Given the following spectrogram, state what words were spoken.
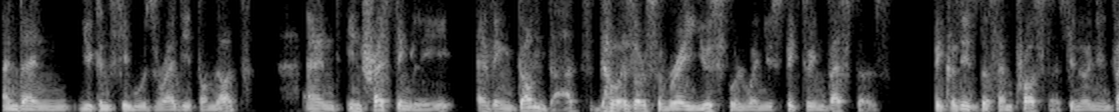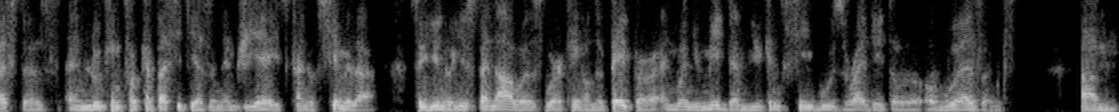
and then you can see who's read it or not. And interestingly having done that that was also very useful when you speak to investors because it's the same process. You know in investors and looking for capacity as an mga is kind of similar. So, you know, you spend hours working on the paper, and when you meet them, you can see who's read it or, or who hasn't. Um,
